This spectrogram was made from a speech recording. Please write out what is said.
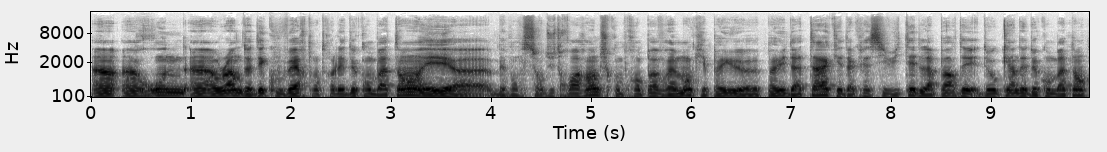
un, round, un round de découverte entre les deux combattants. Et euh, mais bon, sur du 3 rounds, je comprends pas vraiment qu'il n'y ait pas eu, pas eu d'attaque et d'agressivité de la part d'aucun des, deux combattants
